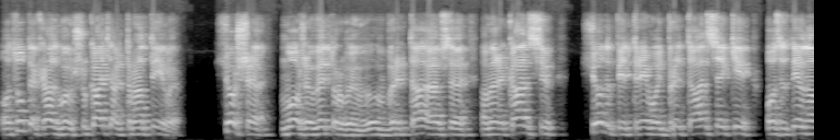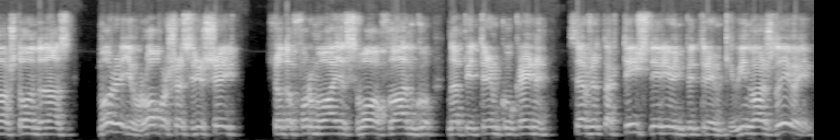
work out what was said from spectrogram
Отут якраз будемо шукати альтернативи. Що ще може виторгуємо Брита... американців, що підтримують британці, які позитивно налаштовані до нас. Може Європа щось рішить щодо формування свого флангу на підтримку України. Це вже тактичний рівень підтримки. Він важливий,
